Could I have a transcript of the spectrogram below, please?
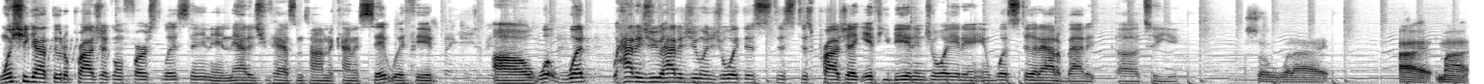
once you got through the project on first listen and now that you've had some time to kind of sit with it, uh what what how did you how did you enjoy this this this project if you did enjoy it and, and what stood out about it uh to you? so what i i my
